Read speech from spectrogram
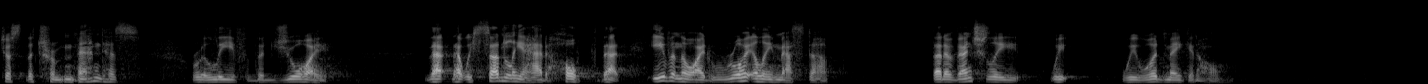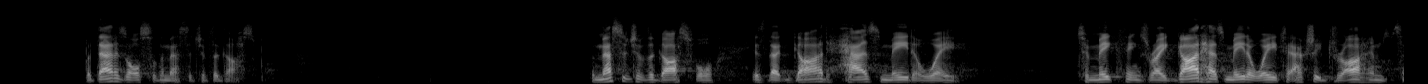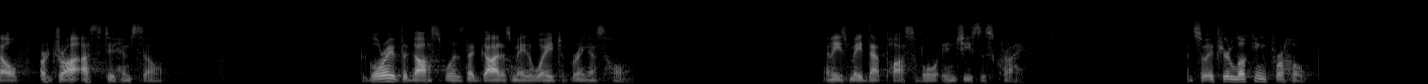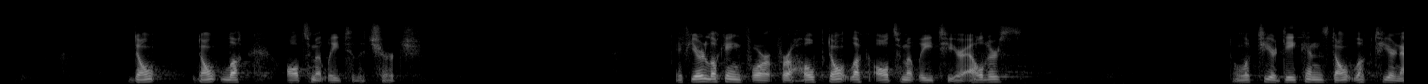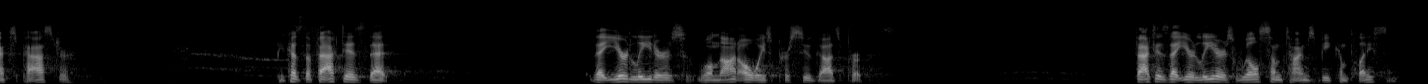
just the tremendous relief, the joy that, that we suddenly had hope that even though I'd royally messed up, that eventually we, we would make it home. But that is also the message of the gospel. The message of the gospel is that God has made a way to make things right. God has made a way to actually draw himself or draw us to himself. The glory of the gospel is that God has made a way to bring us home. And he's made that possible in Jesus Christ. And so if you're looking for hope, don't, don't look ultimately to the church. If you're looking for, for hope, don't look ultimately to your elders. Don't look to your deacons. Don't look to your next pastor. Because the fact is that, that your leaders will not always pursue God's purpose. The fact is that your leaders will sometimes be complacent.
